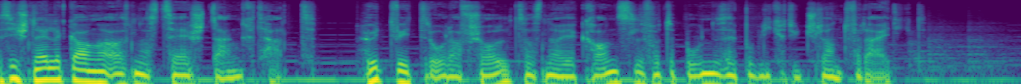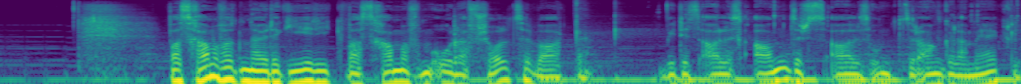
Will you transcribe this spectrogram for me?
Es ist schneller gegangen, als man das zuerst gedacht hat. Heute wird Olaf Scholz als neuer Kanzler der Bundesrepublik Deutschland vereidigt. Was kann man von der neuen Regierung, was kann man von Olaf Scholz erwarten? Wird jetzt alles anders als unter Angela Merkel?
